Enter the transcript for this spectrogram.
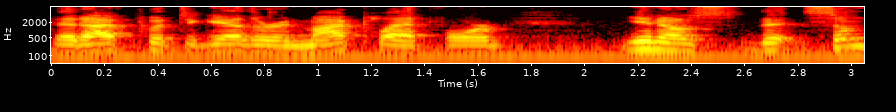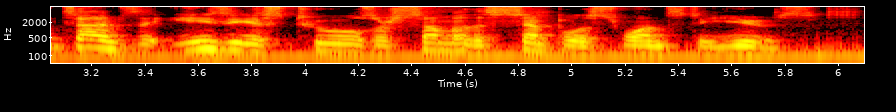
that I've put together in my platform. You know, sometimes the easiest tools are some of the simplest ones to use.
